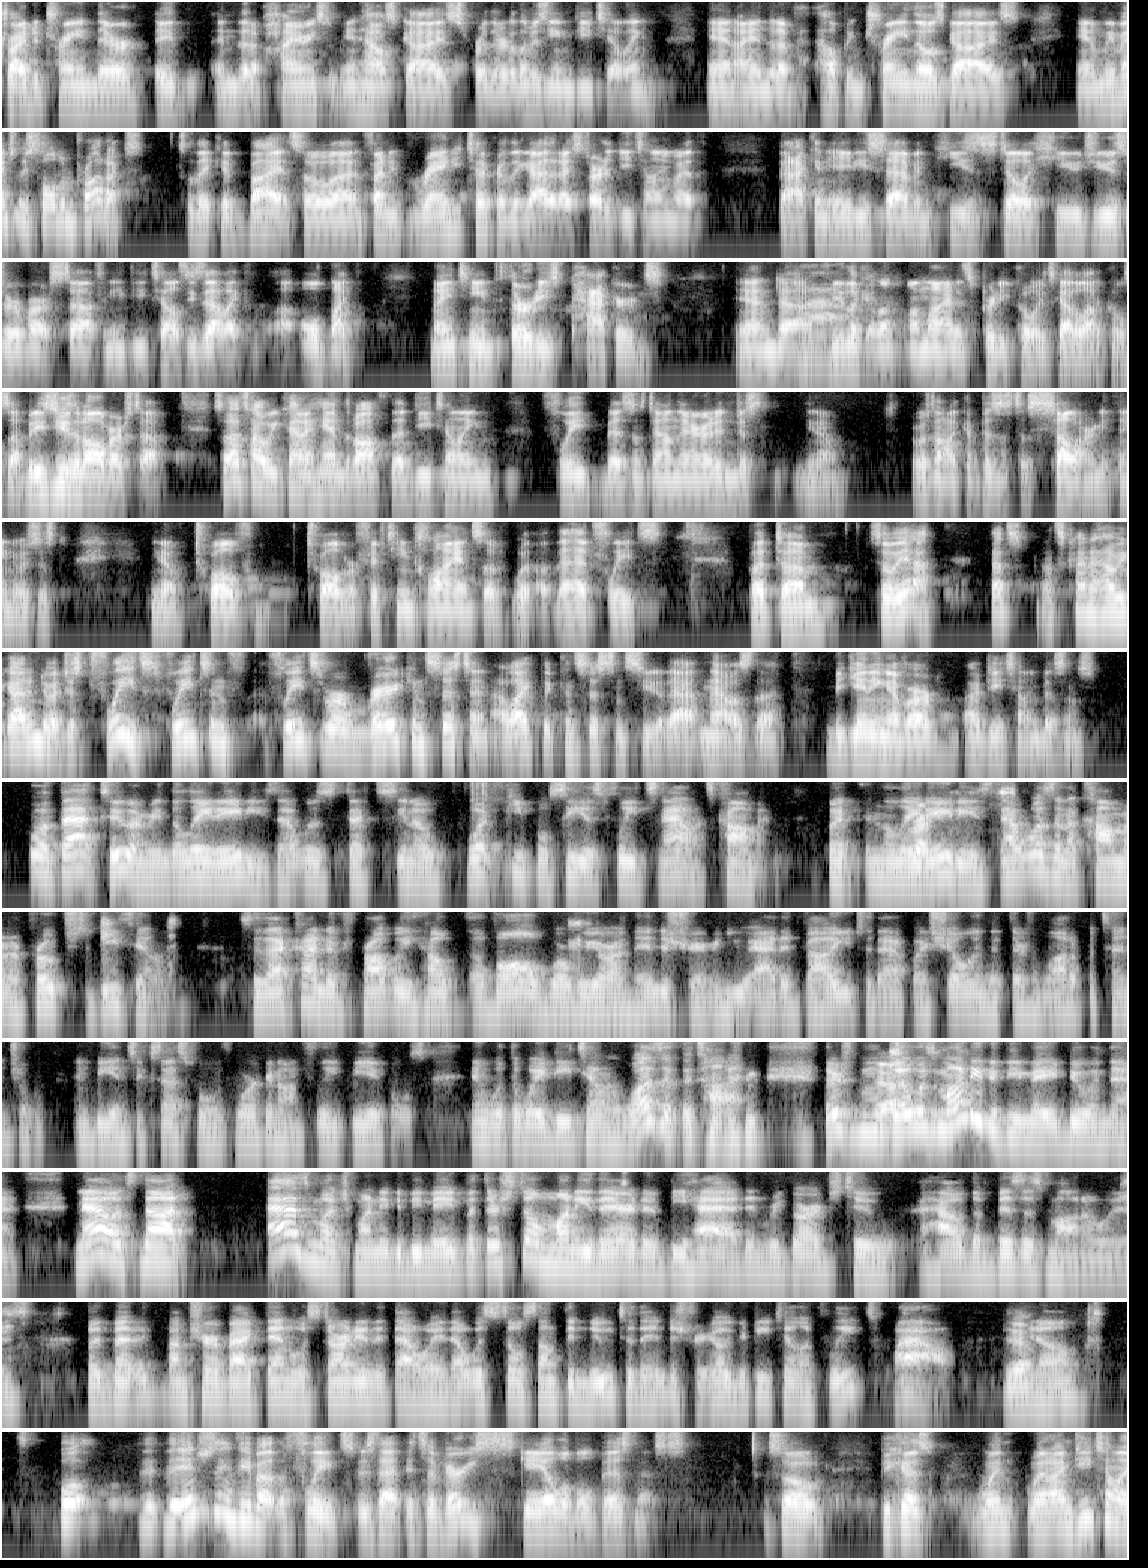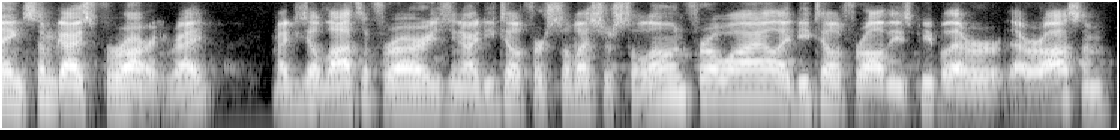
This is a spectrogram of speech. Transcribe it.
tried to train there. They ended up hiring some in-house guys for their limousine detailing, and I ended up helping train those guys. And we eventually sold them products so they could buy it. So uh, funny, Randy Tooker, the guy that I started detailing with back in 87, he's still a huge user of our stuff and he details, he's got like uh, old, like 1930s Packards. And uh, wow. if you look him up online, it's pretty cool. He's got a lot of cool stuff, but he's using all of our stuff. So that's how we kind of handed off the detailing fleet business down there. I didn't just, you know, it was not like a business to sell or anything. It was just, you know, 12, 12 or 15 clients of that had fleets. But um, so yeah, that's that's kind of how we got into it. Just fleets, fleets, and fleets were very consistent. I like the consistency to that, and that was the beginning of our, our detailing business. Well, that too. I mean, the late '80s. That was that's you know what people see as fleets now. It's common, but in the late right. '80s, that wasn't a common approach to detailing. So that kind of probably helped evolve where we are in the industry. I mean, you added value to that by showing that there's a lot of potential in being successful with working on fleet vehicles. And with the way detailing was at the time, there's yeah. there was money to be made doing that. Now it's not as much money to be made, but there's still money there to be had in regards to how the business model is. But, but I'm sure back then was starting it that way. That was still something new to the industry. Oh, you're detailing fleets? Wow. Yeah. You know. Well, the, interesting thing about the fleets is that it's a very scalable business. So because when when I'm detailing some guy's Ferrari, right? I detailed lots of Ferraris. You know, I detailed for Sylvester Stallone for a while. I detailed for all these people that were that were awesome.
